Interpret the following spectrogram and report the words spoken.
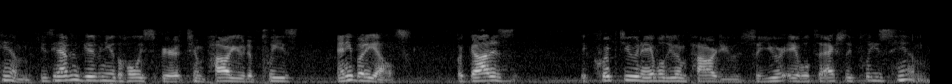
Him. He hasn't given you the Holy Spirit to empower you to please anybody else. But God has equipped you, enabled you, empowered you so you're able to actually please Him.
